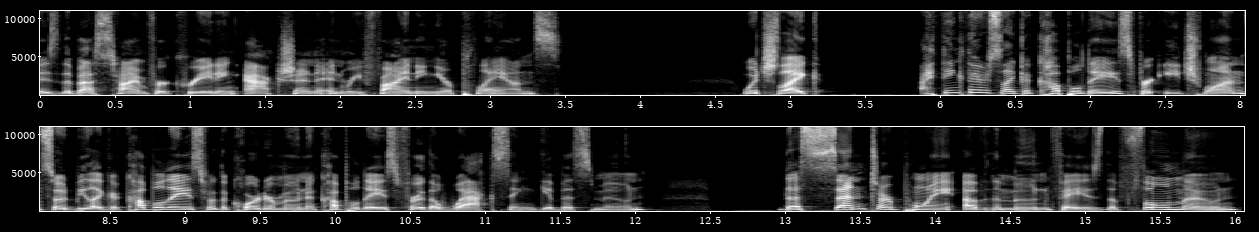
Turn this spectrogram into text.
is the best time for creating action and refining your plans. Which, like, I think there's like a couple days for each one. So it'd be like a couple days for the quarter moon, a couple days for the waxing gibbous moon. The center point of the moon phase, the full moon,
